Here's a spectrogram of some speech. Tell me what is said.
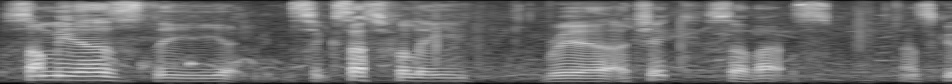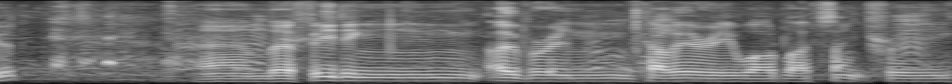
some years they successfully rear a chick, so that's that's good. And they're feeding over in Kaveri Wildlife Sanctuary,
